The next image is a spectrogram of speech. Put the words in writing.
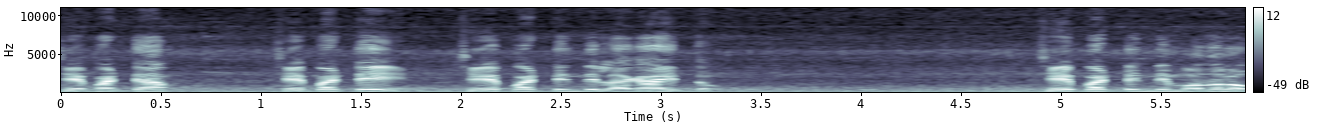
చేపట్టాం. చేపట్టి చేపట్టింది లగాయత్తు చేపట్టింది మొదలు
